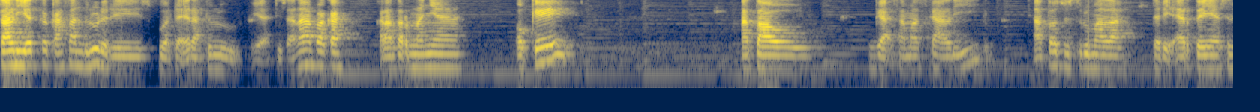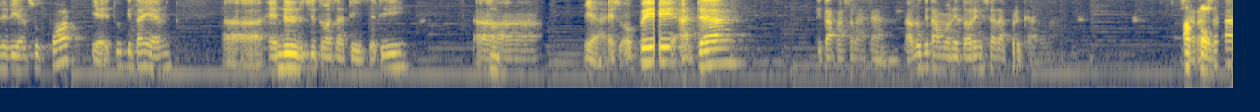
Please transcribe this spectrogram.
kita lihat kekasan dulu dari sebuah daerah dulu ya di sana apakah karena tarunanya oke okay, atau nggak sama sekali atau justru malah dari RT-nya sendiri yang support yaitu kita yang uh, handle di situ Mas Adi. Jadi uh, hmm. ya SOP ada kita pasrahkan. Lalu kita monitoring secara berkala. Oke. Okay. Rasa,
